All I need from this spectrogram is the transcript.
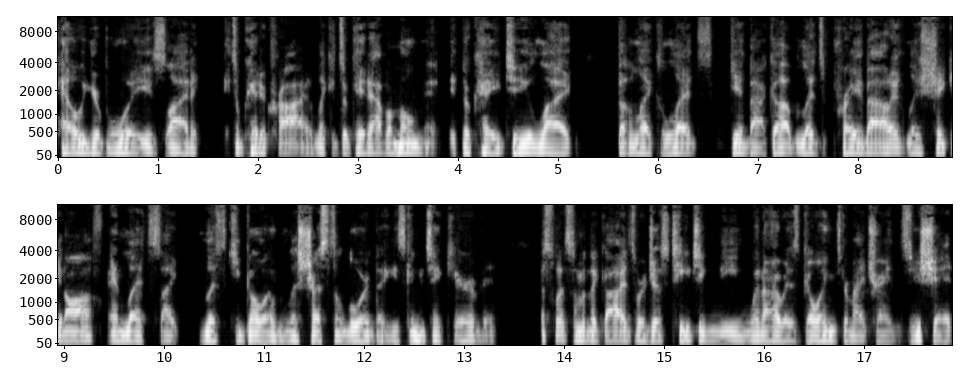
tell your boys like, it's okay to cry. Like it's okay to have a moment. It's okay to like, but like, let's get back up. Let's pray about it. Let's shake it off and let's like, let's keep going. Let's trust the Lord that he's going to take care of it. That's what some of the guys were just teaching me when I was going through my transition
